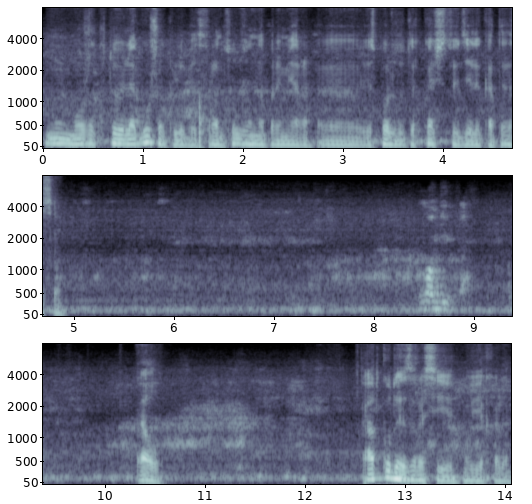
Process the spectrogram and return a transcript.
Ну, может, кто и лягушек любит. Французы, например, э, используют их в качестве деликатеса. Логика. Л. А откуда из России уехали?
